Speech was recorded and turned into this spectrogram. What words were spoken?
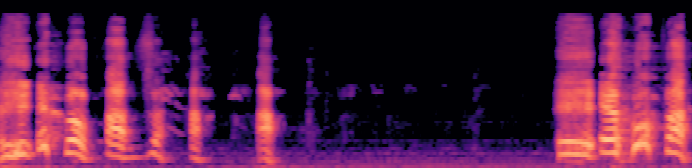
Eu vou passar. Eu vou passar.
